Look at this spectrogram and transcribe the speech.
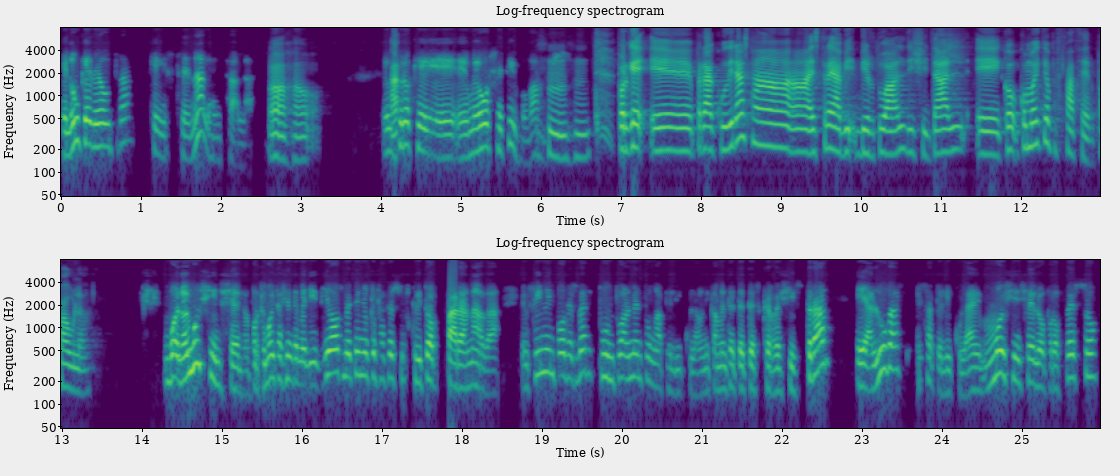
que non quede outra que estrenala en sala. Ajá. Eu ah. creo que é o meu objetivo, vamos. Uh -huh. Porque eh, para acudir a esta estrea virtual, digital, eh, co como hai que facer, Paula? Bueno, é moi sinxeno, porque moita xente me di, Dios, me teño que facer suscriptor para nada. En fin, non podes ver puntualmente unha película, únicamente te tes que registrar e alugas esa película. É moi sinxelo o proceso,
